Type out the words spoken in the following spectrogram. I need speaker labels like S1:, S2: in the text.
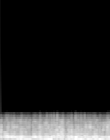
S1: I'm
